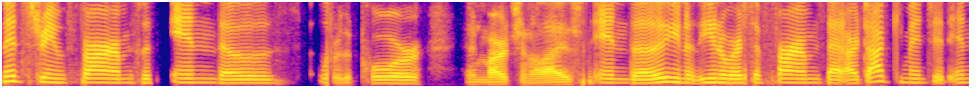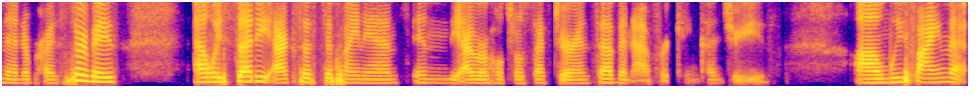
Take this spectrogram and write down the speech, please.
midstream firms within those for the poor and marginalized in the you know the universe of firms that are documented in the enterprise surveys. And we study access to finance in the agricultural sector in seven African countries. Um, we find that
